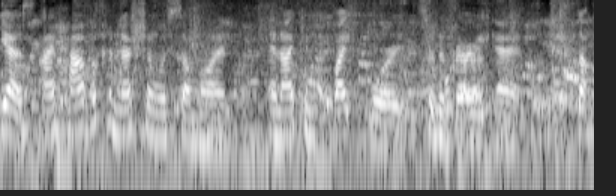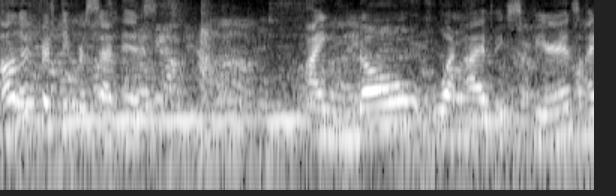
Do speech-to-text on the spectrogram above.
yes, I have a connection with someone and I can fight for it to the very end. The other 50% is I know what I've experienced. I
